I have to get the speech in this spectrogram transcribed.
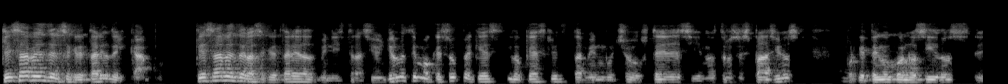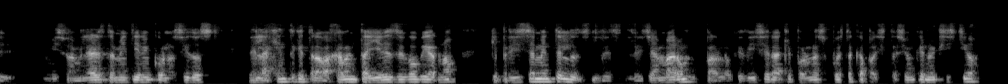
¿Qué sabes del secretario del campo? ¿Qué sabes de la secretaria de administración? Yo lo último que supe, que es lo que ha escrito también mucho ustedes y en otros espacios, porque tengo conocidos, eh, mis familiares también tienen conocidos de la gente que trabajaba en talleres de gobierno, que precisamente les, les llamaron para lo que dice era que por una supuesta capacitación que no existió.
